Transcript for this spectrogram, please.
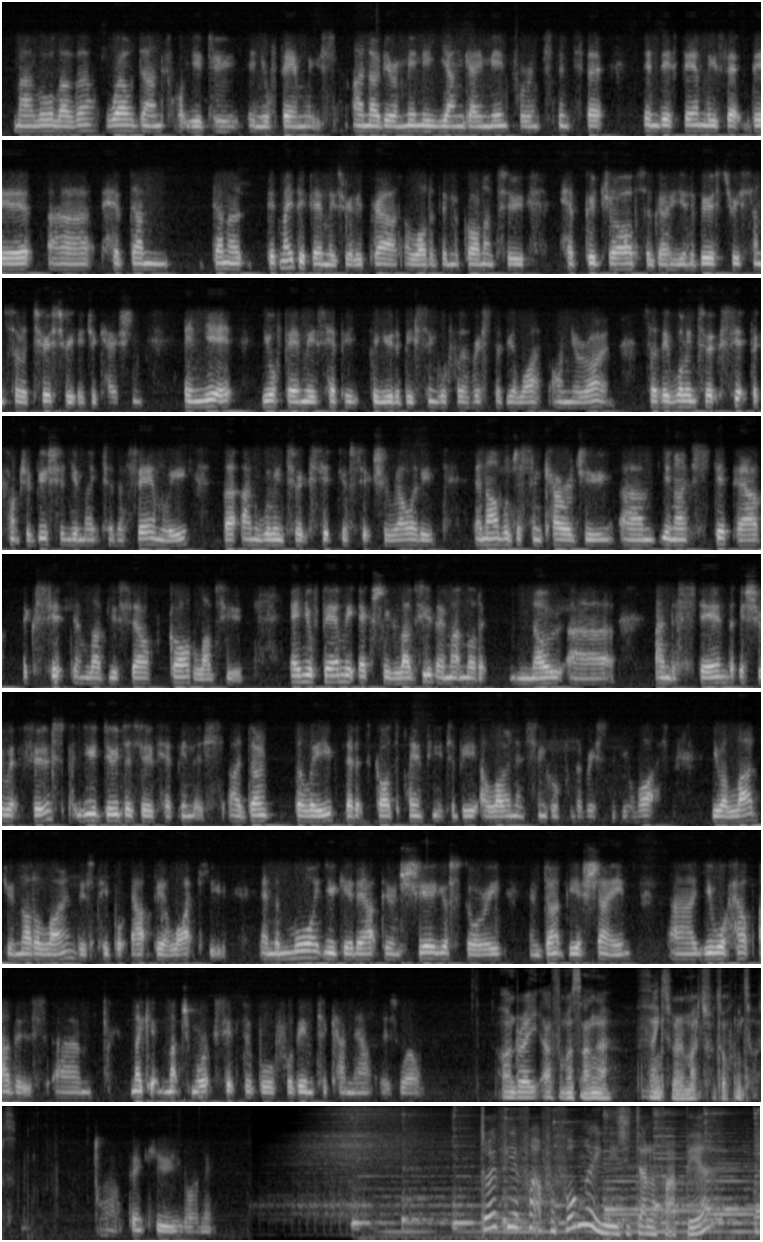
my law lover, well done for what you do in your families. I know there are many young gay men, for instance, that in their families that they uh, have done done they've made their families really proud. A lot of them have gone on to have good jobs or go to university, some sort of tertiary education, and yet your family is happy for you to be single for the rest of your life on your own. So they're willing to accept the contribution you make to the family, but unwilling to accept your sexuality. And I will just encourage you, um, you know, step out, accept and love yourself. God loves you. And your family actually loves you. They might not know, uh, understand the issue at first, but you do deserve happiness. I don't believe that it's God's plan for you to be alone and single for the rest of your life. You are loved. You're not alone. There's people out there like you. And the more you get out there and share your story and don't be ashamed, uh, you will help others um, make it much more acceptable for them to come out as well. Andre Afamasaga, thanks very much for talking to us. Oh, thank you, Ioane. Toi fia whaafafonga i nisi tala whaapea?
